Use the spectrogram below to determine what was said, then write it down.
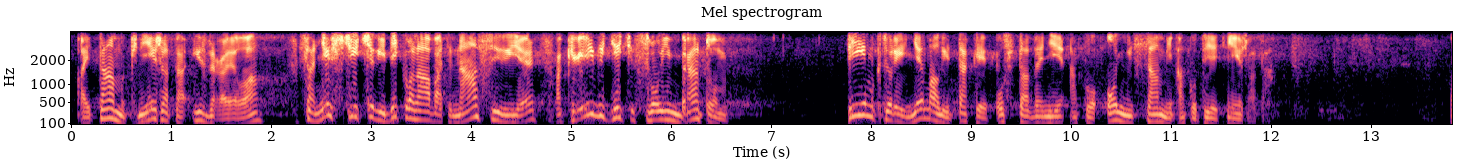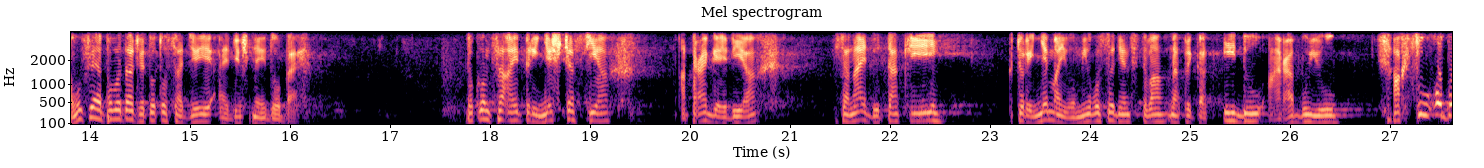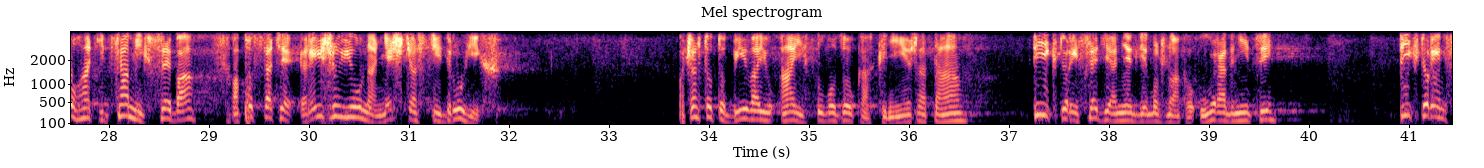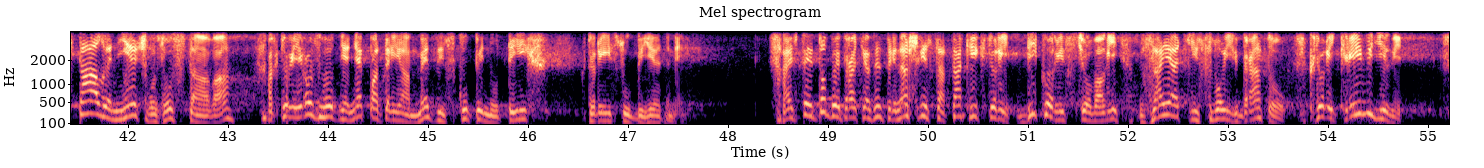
aj tam kniežata Izraela sa neštítili vykonávať násilie a krividiť svojim bratom. Tým, ktorí nemali také postavenie ako oni sami, ako tie kniežata. A musíme povedať, že toto sa deje aj v dnešnej dobe. Dokonca aj pri nešťastiach a tragédiách sa nájdú takí, ktorí nemajú milosedenstva, napríklad idú a rabujú a chcú obohatiť samých seba a v podstate ryžujú na nešťastí druhých. A často to bývajú aj v úvodzovkách kniežatá, tí, ktorí sedia niekde možno ako úradníci, tí, ktorým stále niečo zostáva a ktorí rozhodne nepatria medzi skupinu tých, ktorí sú biední. Aj v tej dobe, bratia a sestry, našli sa takí, ktorí vykoristovali zajatí svojich bratov, ktorí krividili,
